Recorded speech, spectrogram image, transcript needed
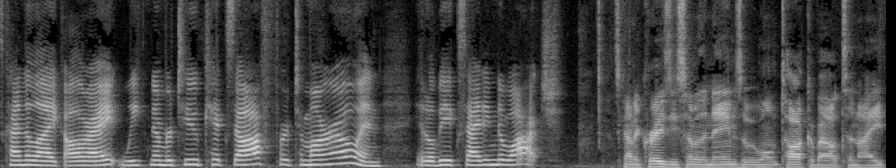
it's kind of like, all right, week number two kicks off for tomorrow, and it'll be exciting to watch. It's kind of crazy some of the names that we won't talk about tonight.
